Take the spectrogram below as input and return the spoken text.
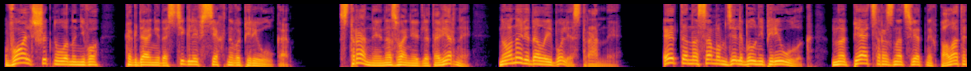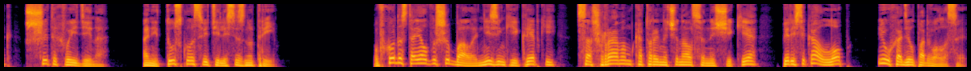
Вуаль шикнула на него, когда они достигли всехного переулка. Странное название для таверны, но она видала и более странные. Это на самом деле был не переулок, но пять разноцветных палаток, сшитых воедино. Они тускло светились изнутри. У входа стоял вышибала, низенький и крепкий, со шрамом, который начинался на щеке, пересекал лоб и уходил под волосы.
